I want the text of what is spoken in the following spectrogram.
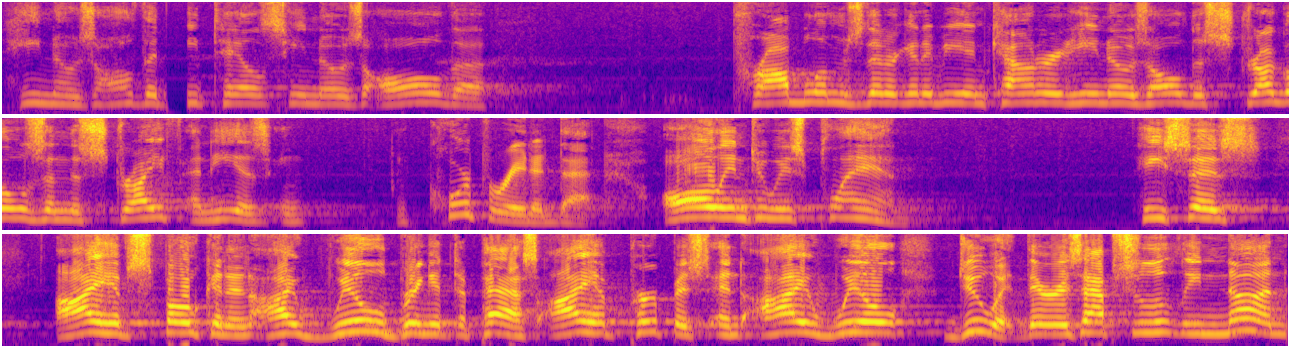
He knows all the details, He knows all the problems that are going to be encountered, He knows all the struggles and the strife, and He has incorporated that all into His plan. He says, I have spoken and I will bring it to pass. I have purposed and I will do it. There is absolutely none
